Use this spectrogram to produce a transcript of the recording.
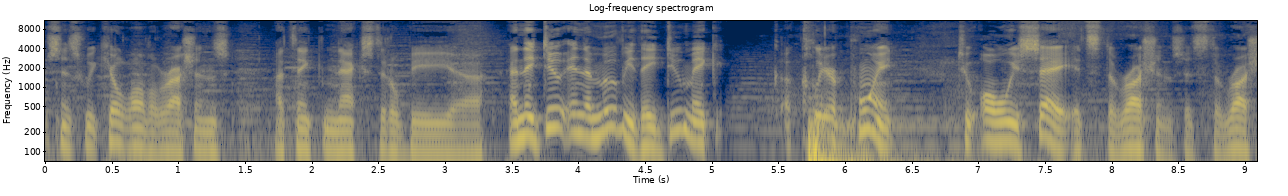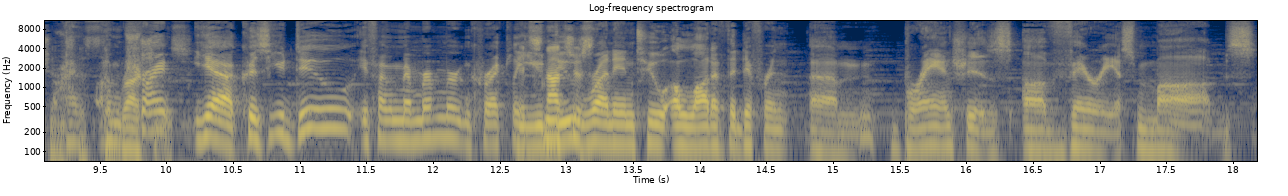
since we killed all the Russians, I think next it'll be. Uh, and they do in the movie. They do make a clear point to always say it's the Russians. It's the Russians. It's the I'm trying. Russians. Yeah, because you do, if I'm remembering correctly, It's you do just- run into a lot of the different um, branches of various mobs.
